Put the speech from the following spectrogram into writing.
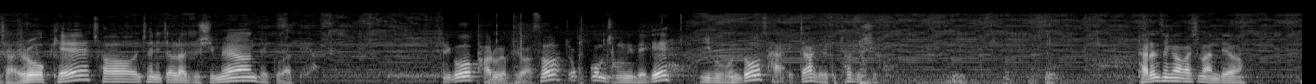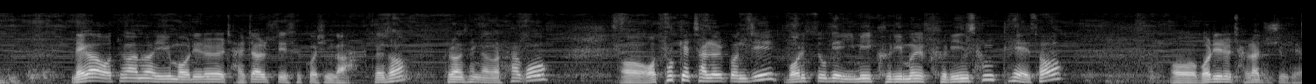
자, 이렇게 천천히 잘라 주시면 될 것 같아요. 그리고 바로 옆에 와서 조금 정리되게 이 부분도 살짝 이렇게 쳐주시고 다른 생각하시면 안 돼요. 내가 어떻게 하면 이 머리를 잘 자를 수 있을 것인가. 그래서 그런 생각을 하고 어, 떻게 자를 건지 머릿속에 이미 그림을 그린 상태에서 어, 머리를 잘라 주시면 돼요.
